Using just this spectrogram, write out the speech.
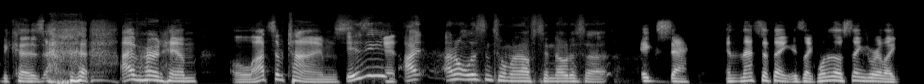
because i've heard him lots of times Is he? And- I, I don't listen to him enough to notice that. Exactly. And that's the thing. It's like one of those things where like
